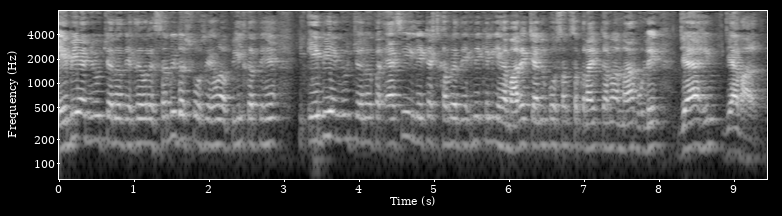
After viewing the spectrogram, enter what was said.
एबीएन न्यूज चैनल देखने वाले सभी दर्शकों से हम अपील करते हैं कि एबीएन न्यूज चैनल पर ऐसी ही लेटेस्ट खबरें देखने के लिए हमारे चैनल को सब्सक्राइब करना ना भूलें जय हिंद जय भारत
